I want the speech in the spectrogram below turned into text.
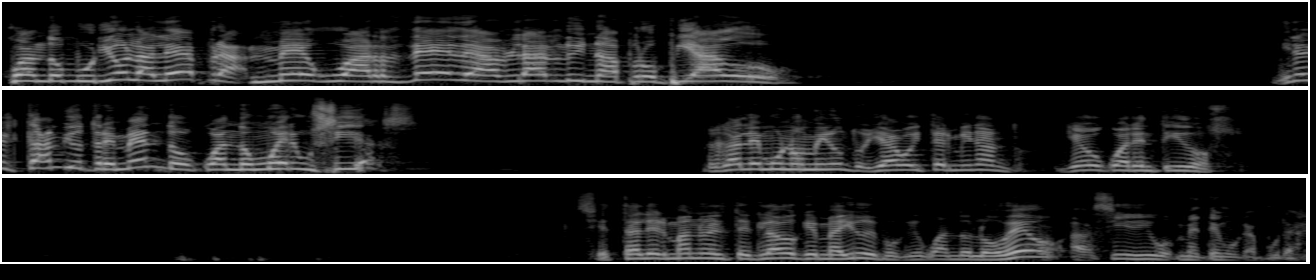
Cuando murió la lepra, me guardé de hablar lo inapropiado. Mira el cambio tremendo cuando muere Usías. Regáleme unos minutos, ya voy terminando. Llevo 42. Si está el hermano en el teclado que me ayude, porque cuando lo veo, así digo, me tengo que apurar.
